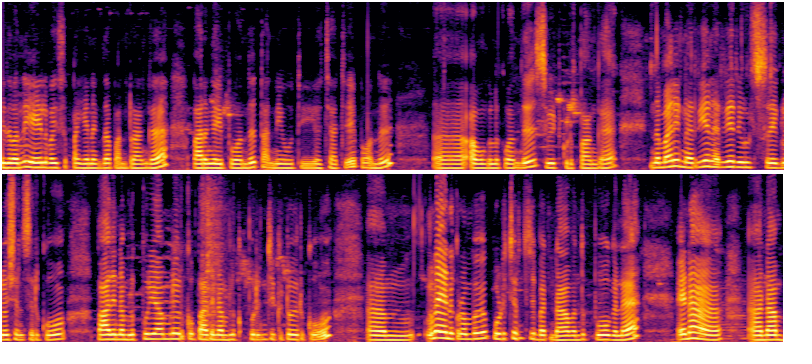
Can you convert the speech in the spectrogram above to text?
இது வந்து ஏழு வயசு பையனுக்கு தான் பண்ணுறாங்க பாருங்கள் இப்போ வந்து தண்ணி ஊற்றி வச்சாச்சு. இப்போ வந்து அவங்களுக்கு வந்து ஸ்வீட் கொடுப்பாங்க. இந்த மாதிரி நிறைய நிறைய ரூல்ஸ் ரெகுலேஷன்ஸ் இருக்கும். பாதி நம்மளுக்கு புரியாமலும் இருக்கும் பாதி நம்மளுக்கு புரிஞ்சுக்கிட்டும் இருக்கும். ஆனால் எனக்கு ரொம்பவே பிடிச்சிருந்துச்சு பட் நான் வந்து போகலை. ஏன்னா அஹ், நாம்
